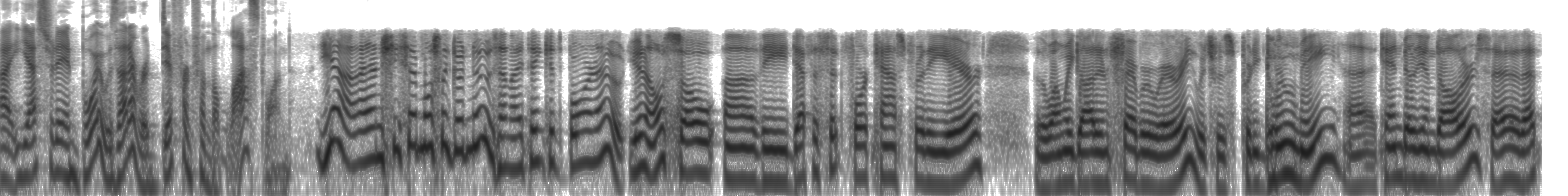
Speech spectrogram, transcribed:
uh, yesterday, and boy, was that ever different from the last one. Yeah, and she said mostly good news, and I think it's borne out. You know, so uh, the deficit forecast for the year, the one we got in February, which was pretty gloomy, uh, ten billion dollars. Uh, that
